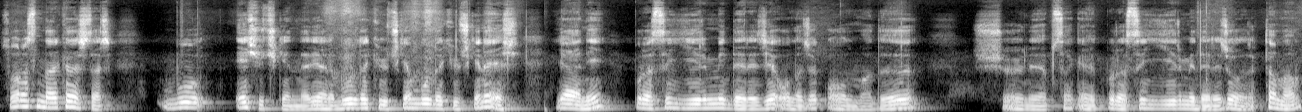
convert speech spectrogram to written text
Sonrasında arkadaşlar bu eş üçgenler yani buradaki üçgen buradaki üçgene eş. Yani burası 20 derece olacak olmadı. Şöyle yapsak evet burası 20 derece olacak. Tamam.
